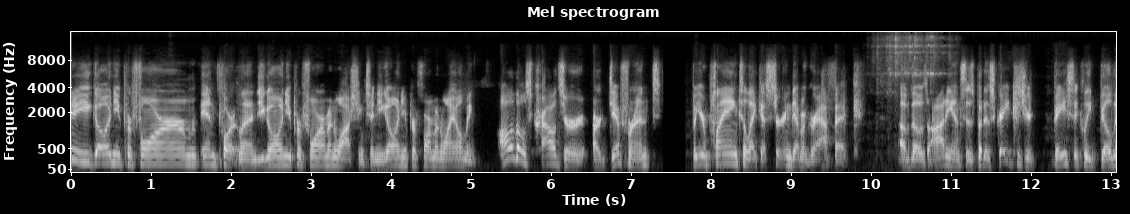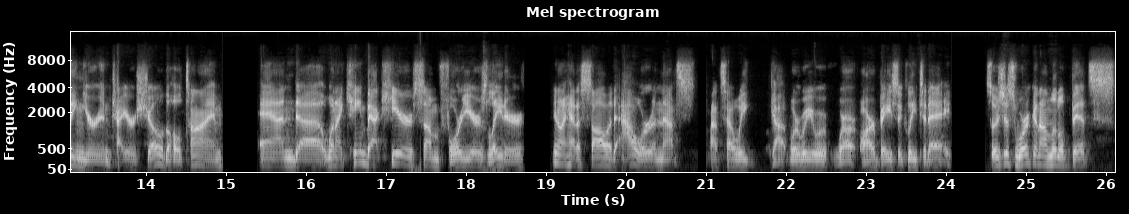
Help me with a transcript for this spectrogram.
you know, you go and you perform in Portland, you go and you perform in Washington, you go and you perform in Wyoming. All of those crowds are are different, but you're playing to like a certain demographic of those audiences. But it's great because you're basically building your entire show the whole time. And uh, when I came back here some four years later you know, I had a solid hour, and that's that's how we got where we were, where are basically today. So it's just working on little bits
